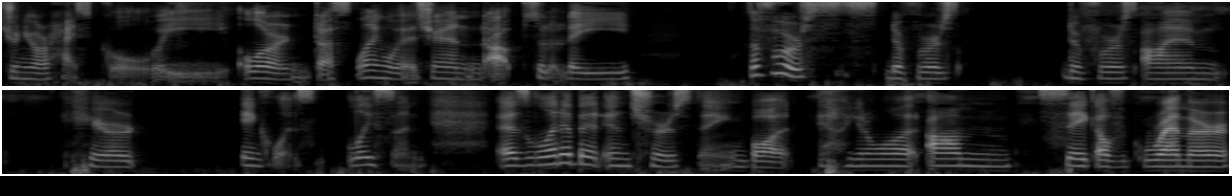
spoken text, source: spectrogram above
junior high school we learned this language and absolutely the first the first the first I'm here English listen is a little bit interesting, but you know what? Um, I'm sick of grammar,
